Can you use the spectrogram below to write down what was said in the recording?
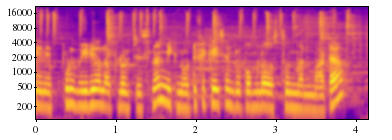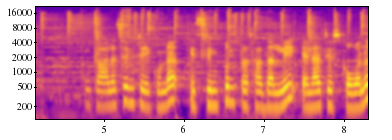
నేను ఎప్పుడు వీడియోలు అప్లోడ్ చేసినా మీకు నోటిఫికేషన్ రూపంలో వస్తుందన్నమాట. ఇంకా ఆలస్యం చేయకుండా ఈ సింపుల్ ప్రసాదాల్ని ఎలా చేసుకోవాలో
